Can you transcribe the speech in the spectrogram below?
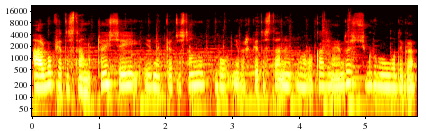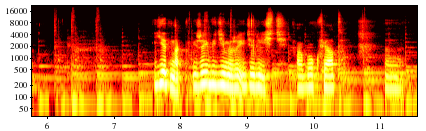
albo kwiatostanu. Częściej jednak kwiatostanu, bo ponieważ kwiatostany u mają dość grubą łodygę. Jednak, jeżeli widzimy, że idzie liść albo kwiat, y,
